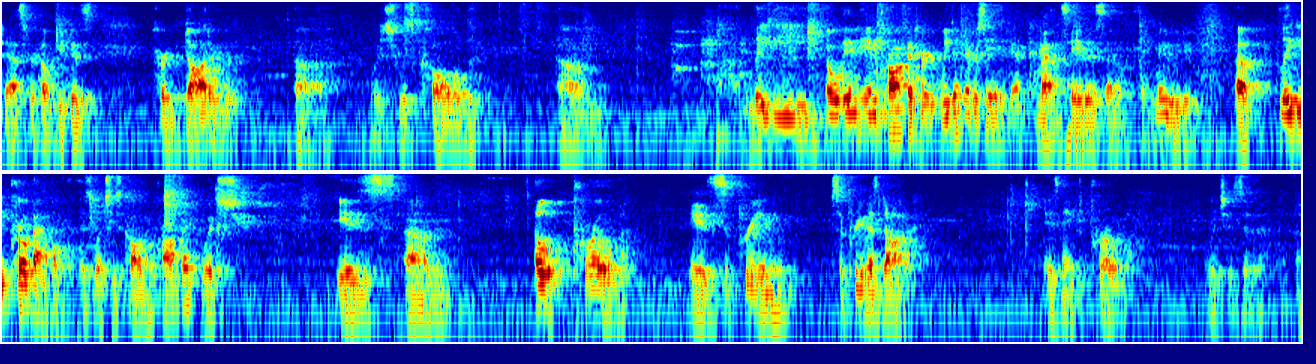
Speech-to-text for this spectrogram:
to ask for help because her daughter, uh, which was called. Um, Lady, oh, in, in Prophet, her we didn't ever say come out and say this. I don't think maybe we do. Uh, Lady Probabble is what she's called in Prophet, which is um, oh Probe is Supreme Suprema's daughter. Is named Probe, which is a, a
